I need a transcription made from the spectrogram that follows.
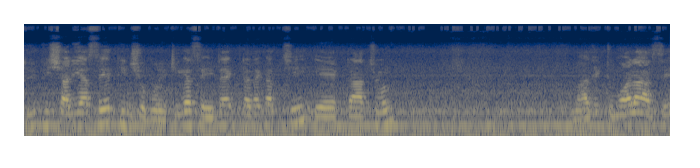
দুই পিস শাড়ি আছে, তিনশো করে, ঠিক আছে? এটা একটা দেখাচ্ছি একটা আঁচল। ভাজ একটু ময়লা আছে,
